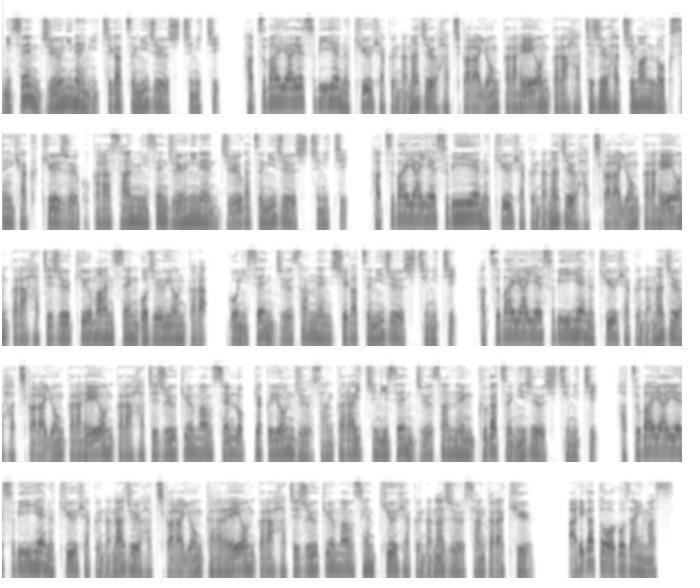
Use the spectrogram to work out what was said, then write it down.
2012年1月27日、発売 ISBN 978から4から04から88万6195から3 2012年10月27日、発売 ISBN 978から4から04から89万1054から。5 2013年4月27日、発売 ISBN 978から4から04から89万1643から1 2013年9月27日、発売 ISBN 978から4から04から89万1973から9。ありがとうございます。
